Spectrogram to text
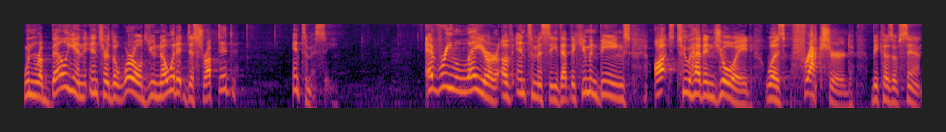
when rebellion entered the world, you know what it disrupted? Intimacy every layer of intimacy that the human beings ought to have enjoyed was fractured because of sin.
